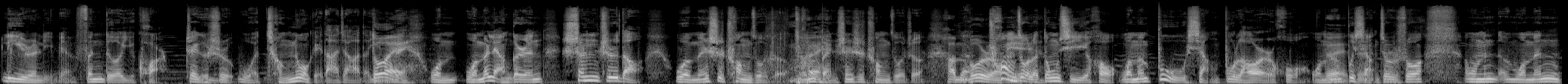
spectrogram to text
利润里面分得一块儿。这个是我承诺给大家的，因为我们我们两个人深知道，我们是创作者，我们本身是创作者，很不容易。创作了东西以后，我们不想不劳而获，我们不想就是说，我们我们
